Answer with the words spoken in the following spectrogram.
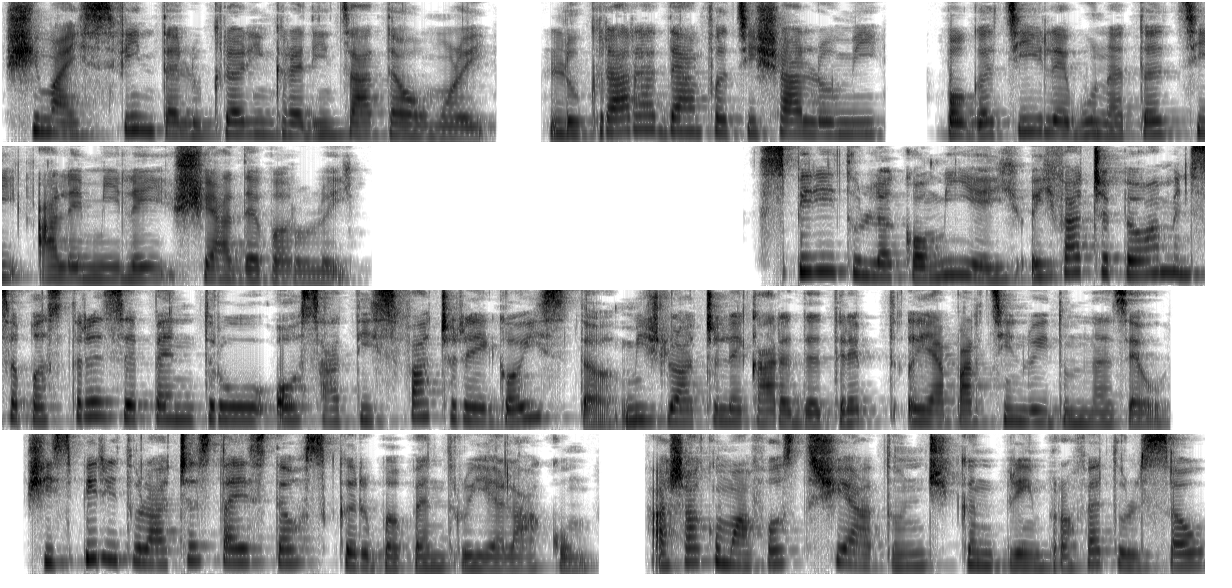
și mai sfinte lucrări încredințate omului, lucrarea de a înfățișa lumii bogățiile bunătății ale milei și adevărului. Spiritul lăcomiei îi face pe oameni să păstreze pentru o satisfacere egoistă mijloacele care de drept îi aparțin lui Dumnezeu și spiritul acesta este o scârbă pentru el acum, așa cum a fost și atunci când prin profetul său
